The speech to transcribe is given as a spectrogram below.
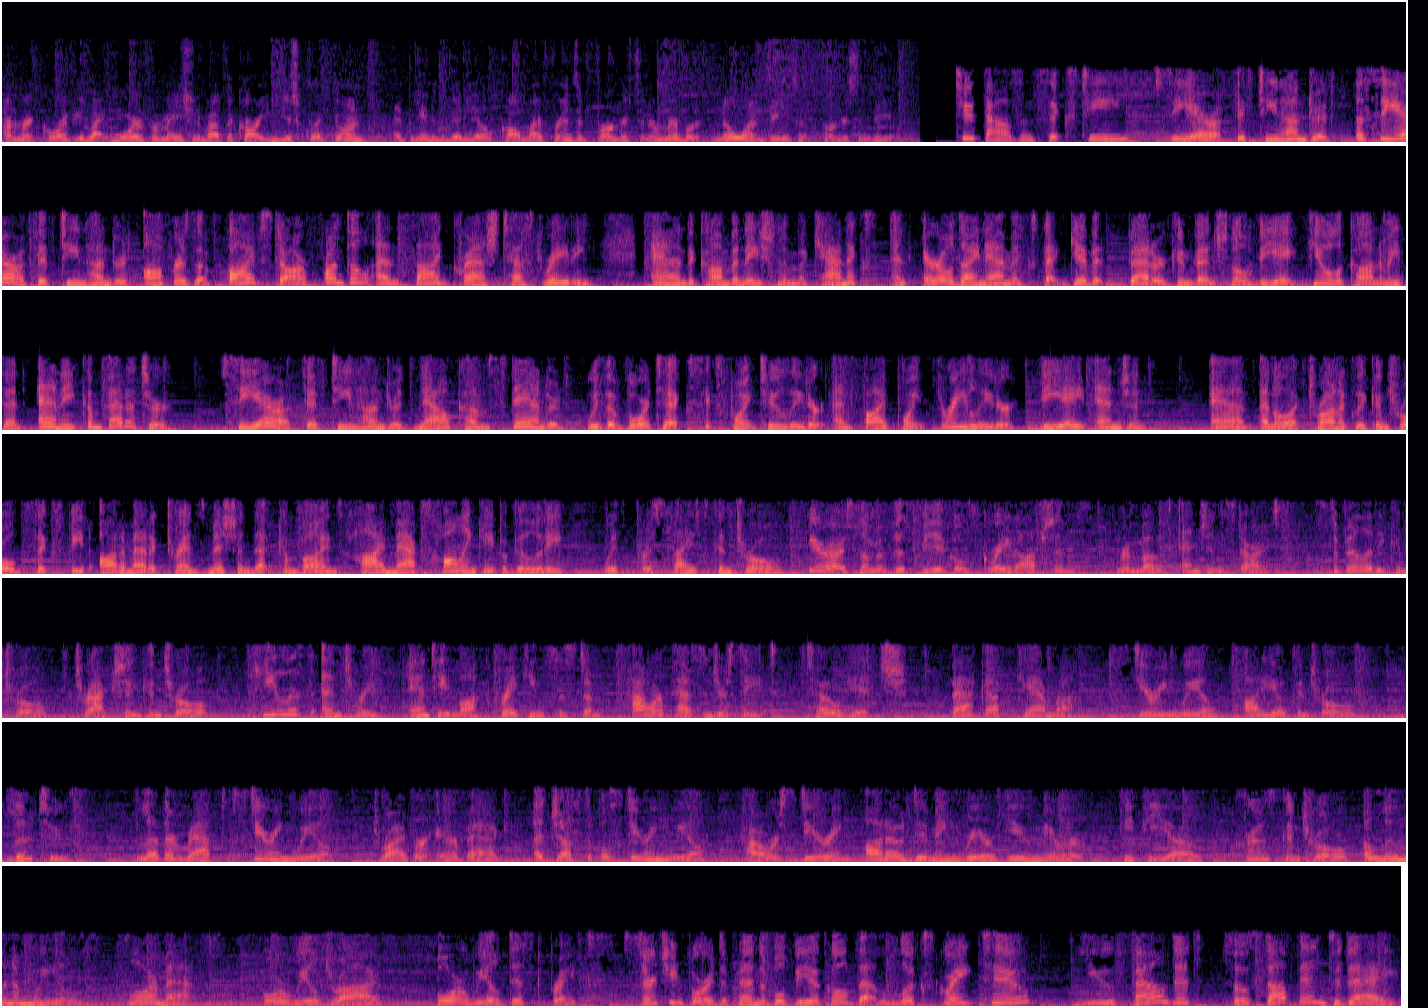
I'm Rick Core. If you'd like more information about the car you just clicked on at the end of the video, call my friends at Ferguson. Remember, no one beats a Ferguson deal. 2016 Sierra 1500. The Sierra 1500 offers a five-star frontal and side crash test rating and a combination of mechanics and aerodynamics that give it better conventional V8 fuel economy than any competitor. Sierra 1500 now comes standard with a Vortec 6.2-liter and 5.3-liter V8 engine and an electronically controlled six-speed automatic transmission that combines high max hauling capability with precise control. Here are some of this vehicle's great options. Remote engine start, stability control, traction control, keyless entry, anti-lock braking system, power passenger seat, tow hitch, backup camera, steering wheel, audio controls, Bluetooth, leather wrapped steering wheel, driver airbag, adjustable steering wheel, power steering, auto dimming rear view mirror, PPO, cruise control, aluminum wheels, floor mats, four wheel drive, four wheel disc brakes. Searching for a dependable vehicle that looks great too? You found it, so stop in today.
